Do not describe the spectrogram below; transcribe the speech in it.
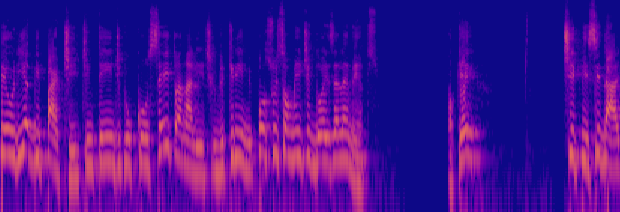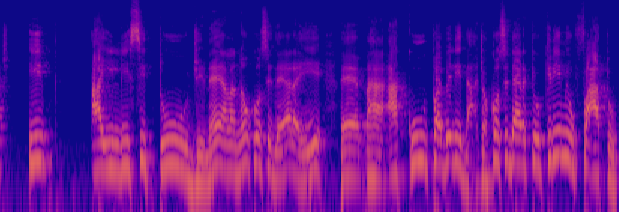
Teoria bipartite entende que o conceito analítico de crime possui somente dois elementos, ok? Tipicidade e a ilicitude, né? Ela não considera aí é, a, a, culpabilidade. Ó, considera que o crime, um fato.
